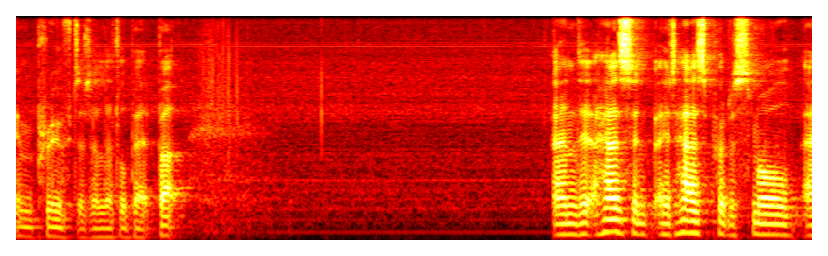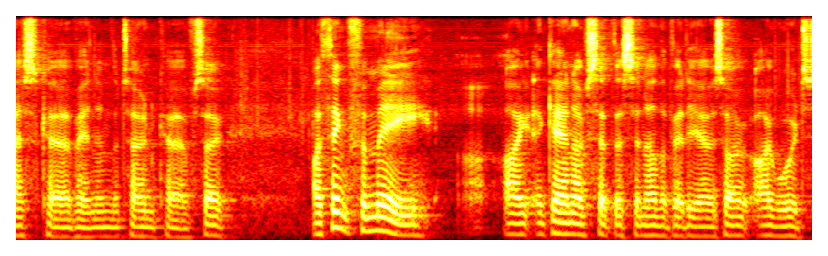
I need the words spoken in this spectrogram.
improved it a little bit. But and it has it has put a small S curve in in the tone curve. So I think for me, I again I've said this in other videos. I, I would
